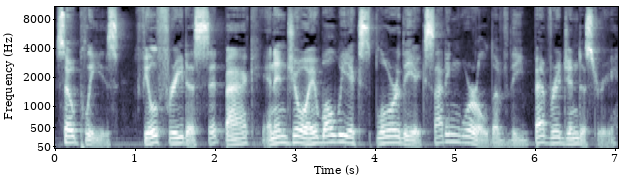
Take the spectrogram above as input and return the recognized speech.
So please, feel free to sit back and enjoy while we explore the exciting world of the beverage industry.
